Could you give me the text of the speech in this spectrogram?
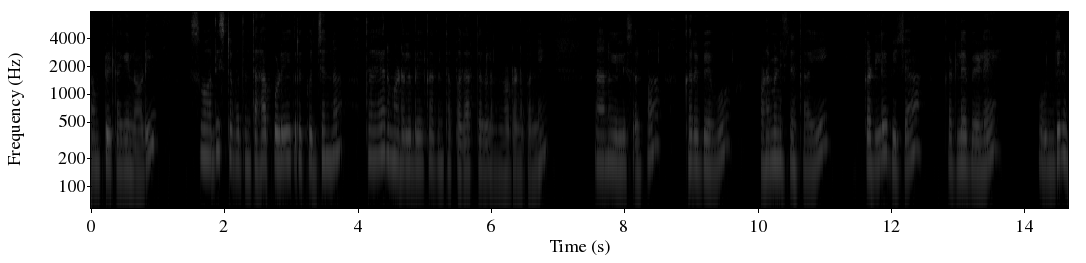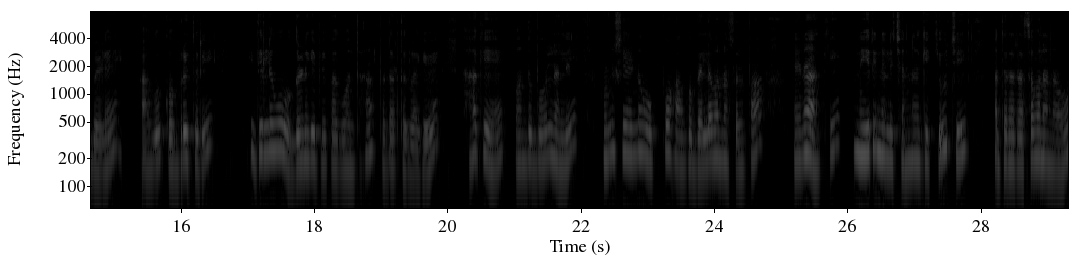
ಕಂಪ್ಲೀಟಾಗಿ ನೋಡಿ. ಸ್ವಾದಿಷ್ಟವಾದಂತಹ ಪುಳಿಯೋಗರೆ ಗೊಜ್ಜನ್ನು ತಯಾರು ಮಾಡಲು ಬೇಕಾದಂಥ ಪದಾರ್ಥಗಳನ್ನು ನೋಡೋಣ ಬನ್ನಿ. ನಾನು ಇಲ್ಲಿ ಸ್ವಲ್ಪ ಕರಿಬೇವು, ಒಣಮೆಣಸಿನಕಾಯಿ, ಕಡಲೆ ಬೀಜ, ಕಡಲೆಬೇಳೆ, ಉದ್ದಿನಬೇಳೆ ಹಾಗೂ ಕೊಬ್ಬರಿ ತುರಿ ಇದೆಲ್ಲವೂ ಒಗ್ಗರಣೆಗೆ ಬೇಕಾಗುವಂತಹ ಪದಾರ್ಥಗಳಾಗಿವೆ. ಹಾಗೆಯೇ ಒಂದು ಬೌಲ್ನಲ್ಲಿ ಹುಣಸೆಹಣ್ಣು, ಉಪ್ಪು ಹಾಗೂ ಬೆಲ್ಲವನ್ನು ಸ್ವಲ್ಪ ನೆನೆ ಹಾಕಿ ನೀರಿನಲ್ಲಿ ಚೆನ್ನಾಗಿ ಕಿವುಚಿ ಅದರ ರಸವನ್ನು ನಾವು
